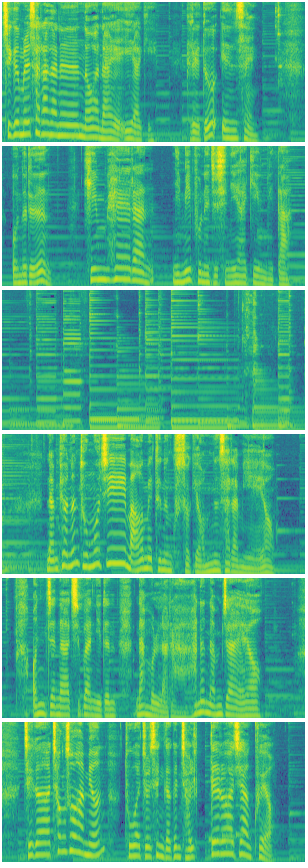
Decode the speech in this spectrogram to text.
지금을 살아가는 너와 나의 이야기. 그래도 인생. 오늘은 김혜란 님이 보내주신 이야기입니다. 남편은 도무지 마음에 드는 구석이 없는 사람이에요. 언제나 집안일은 나 몰라라 하는 남자예요. 제가 청소하면 도와줄 생각은 절대로 하지 않고요.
